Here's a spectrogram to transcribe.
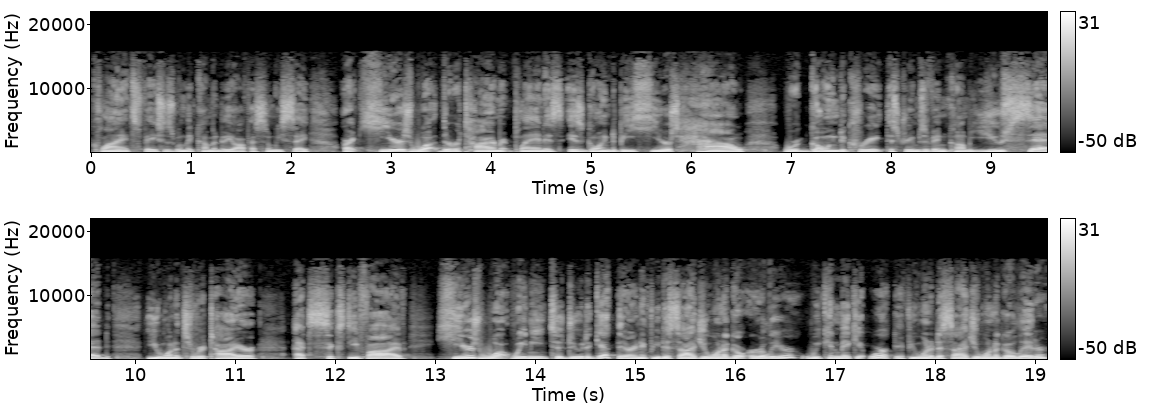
clients' faces when they come into the office and we say, all right, here's what the retirement plan is, is going to be. Here's how we're going to create the streams of income. You said you wanted to retire at 65. Here's what we need to do to get there. And if you decide you want to go earlier, we can make it work. If you want to decide you want to go later,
